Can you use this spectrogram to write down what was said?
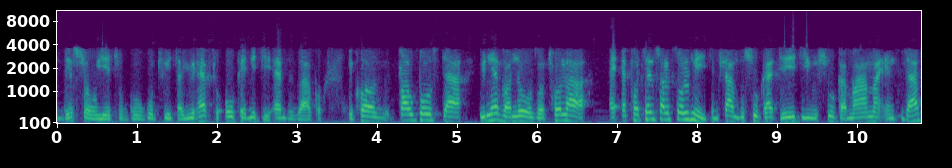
this show yethu ku ku Twitter you have to open zakho. Because xa uposta you never know uzothola a, a potential soulmate mhlawumbe usugar daddy usugar mama and stuff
